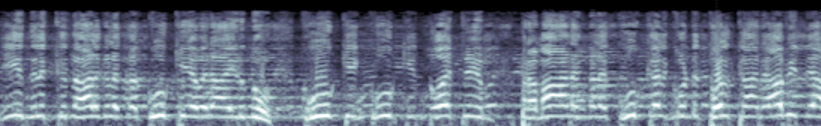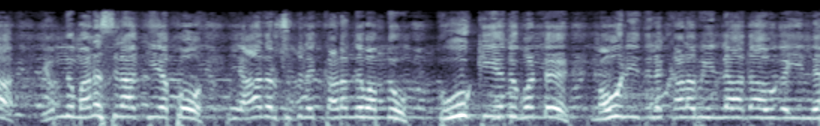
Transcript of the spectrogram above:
ഈ നിൽക്കുന്ന ആളുകളൊക്കെ കൂക്കിയവരായിരുന്നു. കൂക്കി കൂക്കി തോറ്റ് പ്രമാണങ്ങളെ കൂക്കൽ കൊണ്ട് തോൽക്കാനാവില്ല എന്ന് മനസ്സിലാക്കിയപ്പോ ഈ ആദർശത്തിൽ കടന്നു വന്നു. കൂക്കിയത് കൊണ്ട് മൗലിദിലെ കളവ് ഇല്ലാതാവുകയില്ല.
